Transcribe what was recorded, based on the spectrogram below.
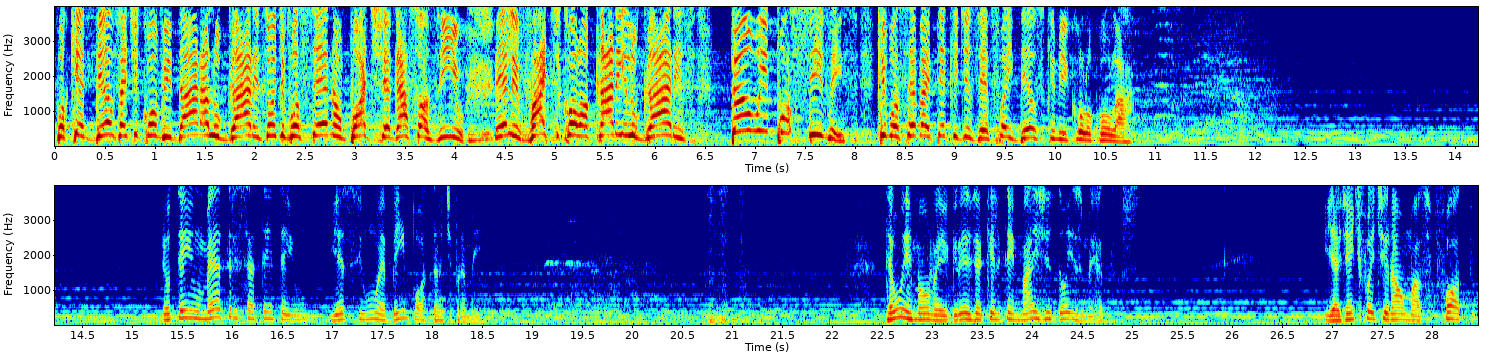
porque Deus vai te convidar a lugares onde você não pode chegar sozinho. Ele vai te colocar em lugares tão impossíveis que você vai ter que dizer: Foi Deus que me colocou lá. Eu tenho 1,71m e esse 1 é bem importante para mim. Tem um irmão na igreja que ele tem mais de 2 metros. E a gente foi tirar umas fotos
